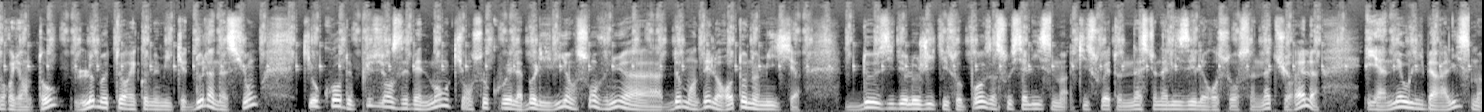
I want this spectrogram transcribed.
orientaux, le moteur économique de la nation, qui au cours de plusieurs événements qui ont secoué la Bolivie en sont venus à demander leur autonomie. Deux idéologies qui s'opposent, un socialisme qui souhaite nationaliser les ressources naturelles et un néolibéralisme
